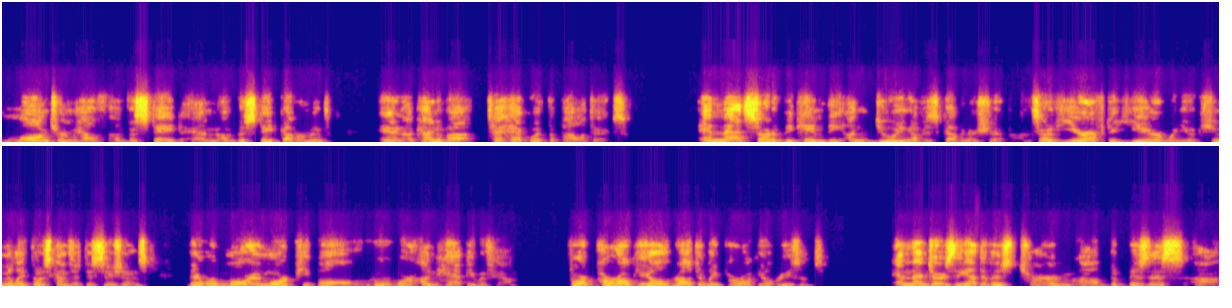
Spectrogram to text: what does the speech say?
long-term health of the state and of the state government and a kind of a to heck with the politics. And that sort of became the undoing of his governorship. Sort of year after year, when you accumulate those kinds of decisions, there were more and more people who were unhappy with him for parochial, relatively parochial reasons. And then towards the end of his term, uh, the business uh,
